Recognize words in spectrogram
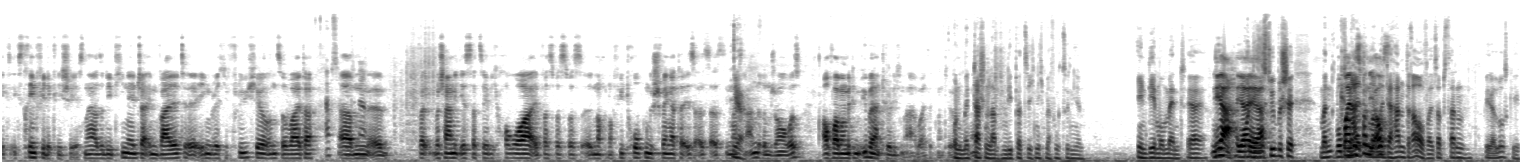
ex extrem viele Klischees. Ne? Also die Teenager im Wald, äh, irgendwelche Flüche und so weiter. Absolut. Ähm, ja. äh, wahrscheinlich ist tatsächlich Horror etwas, was, was äh, noch, noch viel tropengeschwängerter ist als, als die meisten ja. anderen Genres. Auch weil man mit dem Übernatürlichen arbeitet, natürlich. Und mit ne? Taschenlampen, die plötzlich nicht mehr funktionieren. In dem Moment. Ja, ja, ja. Und ja. dieses typische, man Wobei knallt das fand immer mit der Hand drauf, als ob es dann wieder losgeht.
